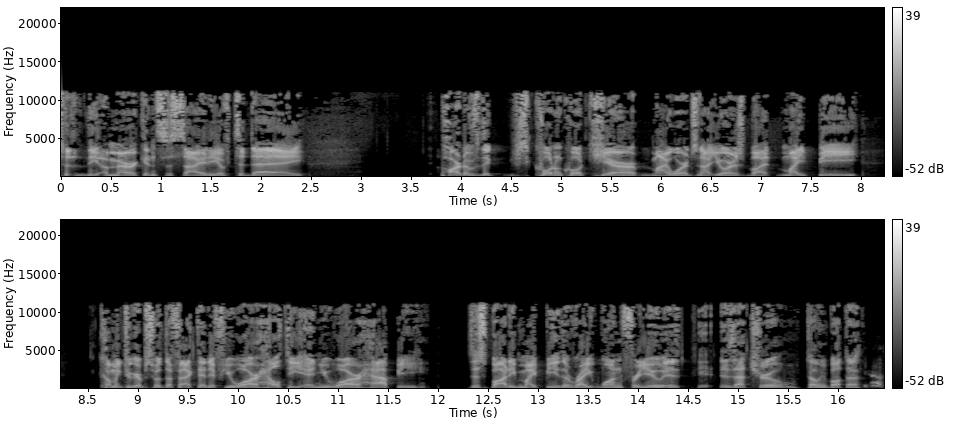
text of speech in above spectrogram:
the American society of today part of the quote unquote cure, my words, not yours, but might be coming to grips with the fact that if you are healthy and you are happy, this body might be the right one for you. Is, is that true? Tell me about that. Yes.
